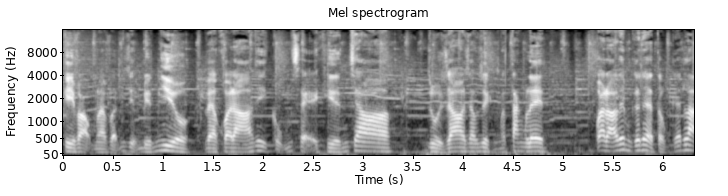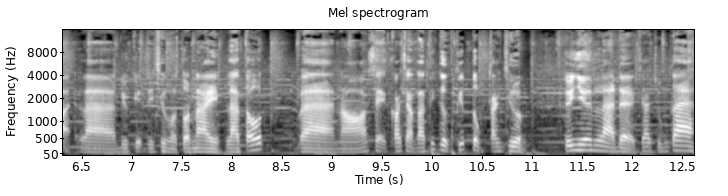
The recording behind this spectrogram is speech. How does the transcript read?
kỳ vọng là vẫn diễn biến nhiều và qua đó thì cũng sẽ khiến cho rủi ro giao dịch nó tăng lên. Qua đó thì mình có thể tổng kết lại là điều kiện thị trường của tuần này là tốt và nó sẽ có trạng thái tích cực tiếp tục tăng trưởng. Tuy nhiên là để cho chúng ta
